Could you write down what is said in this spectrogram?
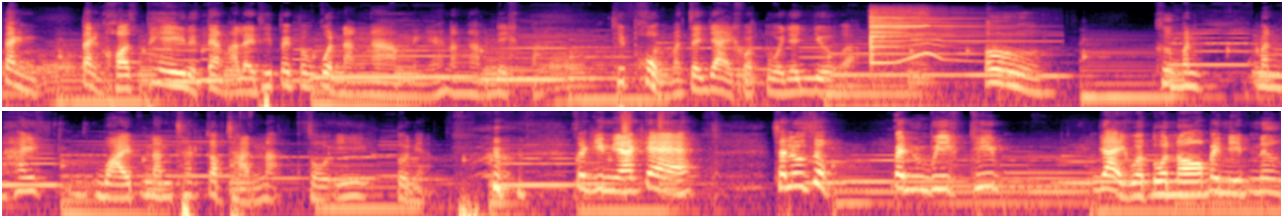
แต่งแต่งคอสเพลย์หรือแต่งอะไรที่ไปประกวดนางงามอย่างเงี้ยนางงามเด็กปะที่ผมมันจะใหญ่กว่าตัวเยอะๆอะเออ คือมันมันให้วายนั้นชัดกับฉันอะโซอี้ตัวเนี้ยสกินเนี้ยแก ฉันรู้สึกเป็นวิกที่ใหญ่กว่าตัวน้องไปนิดนึง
